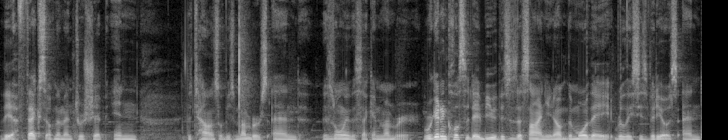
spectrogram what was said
the effects of the mentorship in the talents of these members and this is only the second member. We're getting close to debut. This is a sign you know the more they release these videos and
